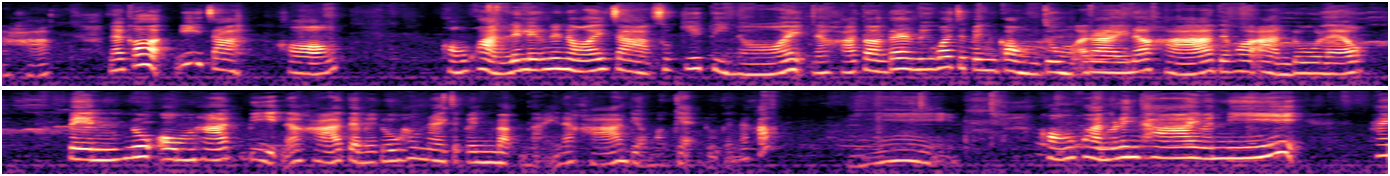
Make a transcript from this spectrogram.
นะคะ แล้วก็นี่จ้ะของ ของขวัญเล็กๆน้อยๆจากซุกี้ตีน้อยนะคะ ตอนแรกนึกว่าจะเป็นกล่องจุ่มอะไรนะคะ แต่พออ่านดูแล้ว เป็นลูกอมฮาร์ดบีดนะคะ แต่ไม่รู้ข้างในจะเป็นแบบไหนนะคะ เดี๋ยวมาแกะดูกันนะคะนี่ของขวัญวาเลนไทน์วันนี้ ให้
